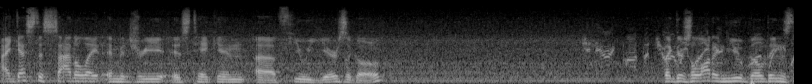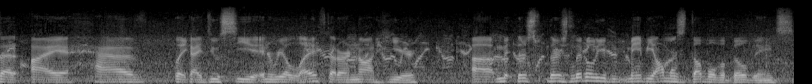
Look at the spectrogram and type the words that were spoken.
I guess the satellite imagery is taken a few years ago. Like there's a lot of new buildings that I have, like I do see in real life that are not here. Uh, there's there's literally maybe almost double the buildings.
